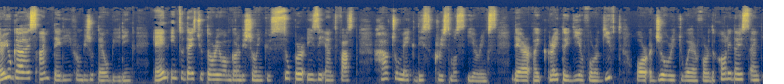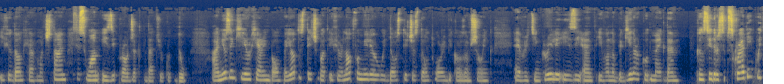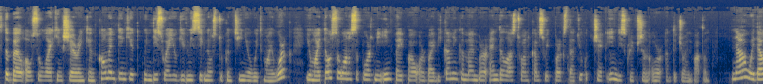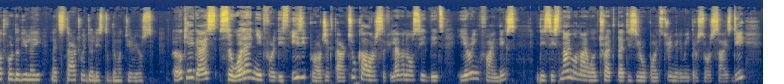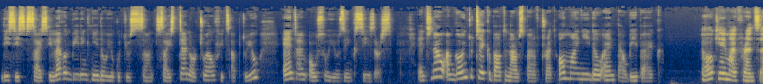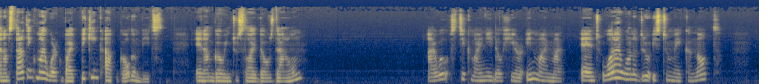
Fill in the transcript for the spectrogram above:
there you guys, I'm Teddy from Bijuteo Beading and in today's tutorial I'm gonna be showing you super easy and fast how to make these Christmas earrings. They are a great idea for a gift or a jewelry to wear for the holidays and if you don't have much time, this is one easy project that you could do. I'm using here herringbone peyote stitch but if you're not familiar with those stitches don't worry because I'm showing everything really easy and even a beginner could make them. Consider subscribing with the bell, also liking, sharing and commenting it. In this way you give me signals to continue with my work. You might also want to support me in PayPal or by becoming a member and the last one comes with perks that you could check in description or at the join button. Now without further delay, let's start with the list of the materials. Okay guys, so what I need for this easy project are two colors of 11 seed beads, earring findings, this is Nymo nylon thread that is 0.3 millimeters or size D. This is size 11 beading needle. You could use size 10 or 12, it's up to you. And I'm also using scissors. And now I'm going to take about an arm span of thread on my needle and I'll be back. Okay, my friends, and I'm starting my work by picking up golden beads. And I'm going to slide those down I will stick my needle here in my mat and what I want to do is to make a knot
